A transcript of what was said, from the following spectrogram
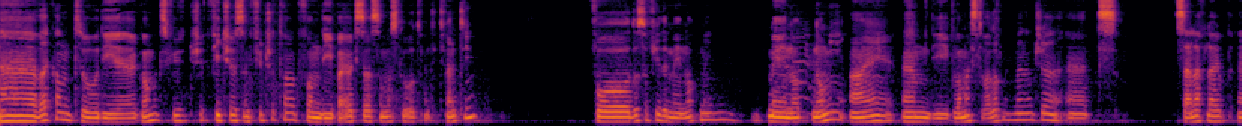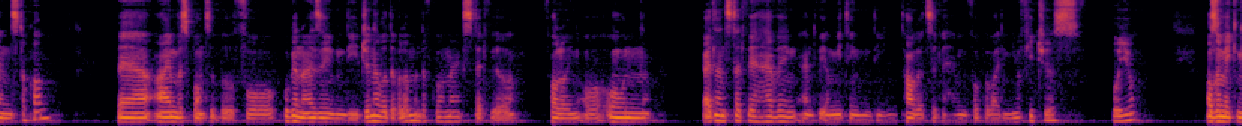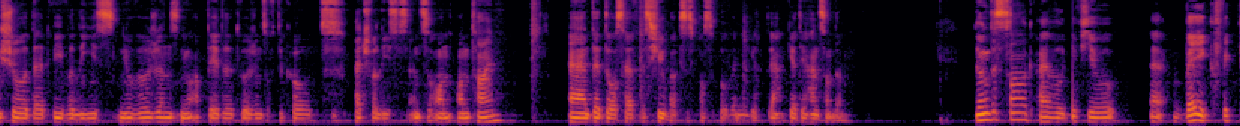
Uh, welcome to the uh, GROMACS future, Features and Future Talk from the BioExcel Summer School 2020. For those of you that may not may, may not know me, I am the GROMACS Development Manager at SciLife Lab in Stockholm, where I'm responsible for organizing the general development of GROMACS that we are following our own guidelines that we're having and we are meeting the targets that we're having for providing new features for you. Also making sure that we release new versions, new updated versions of the code, patch releases and so on on time and that those have as few bugs as possible when you get, uh, get your hands on them. During this talk, I will give you a very quick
